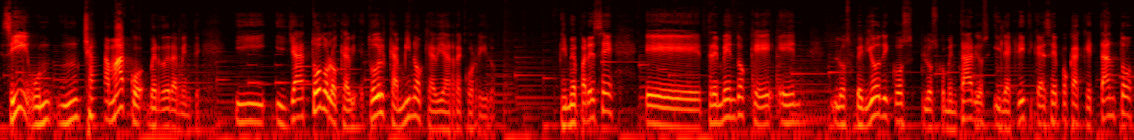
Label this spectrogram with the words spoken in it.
sí, un, un chamaco verdaderamente y, ya todo lo que todo el camino que había recorrido. Y me parece eh, tremendo que en los periódicos, los comentarios y la crítica de esa época que tanto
